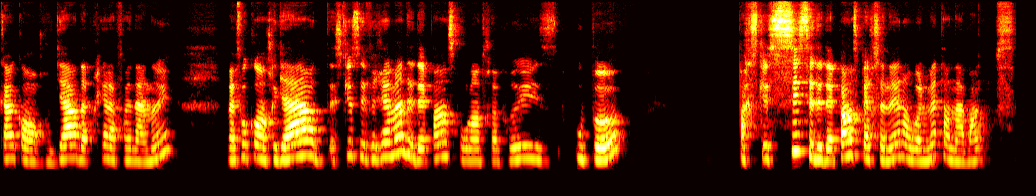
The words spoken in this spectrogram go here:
quand on regarde après la fin d'année, il faut qu'on regarde est-ce que c'est vraiment des dépenses pour l'entreprise ou pas? Parce que si c'est des dépenses personnelles, on va le mettre en avance.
